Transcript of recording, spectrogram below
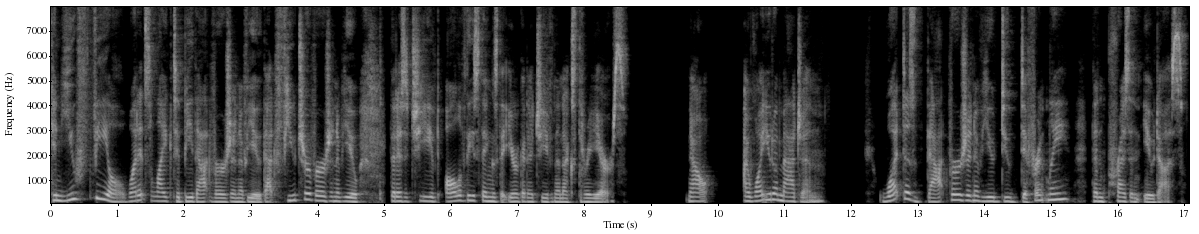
Can you feel what it's like to be that version of you, that future version of you that has achieved all of these things that you're going to achieve in the next three years? Now, I want you to imagine what does that version of you do differently than present you does?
